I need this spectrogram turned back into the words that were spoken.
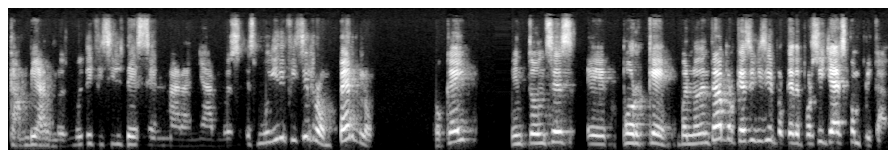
cambiarlo, es muy difícil desenmarañarlo, es, es muy difícil romperlo, ¿ok? Entonces, eh, ¿por qué? Bueno, de entrada, porque es difícil, porque de por sí ya es complicado,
